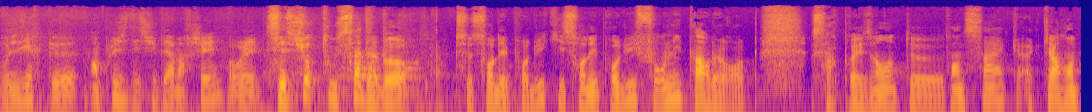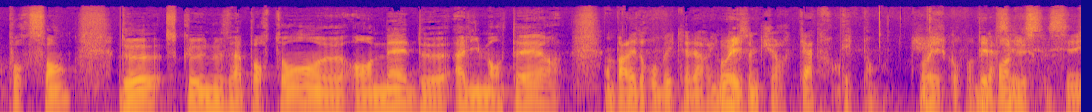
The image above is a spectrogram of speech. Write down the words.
Vous voulez dire que en plus des supermarchés, Oui. C'est surtout ça d'abord. Ce sont des produits qui sont des produits fournis par l'Europe. Ça représente euh, 35 à 40% de ce que nous apportons euh, en aide alimentaire. on parlait de Roubaix tout à l'heure, une Oui. personne sur quatre dépend Oui, dépend du- C'est-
